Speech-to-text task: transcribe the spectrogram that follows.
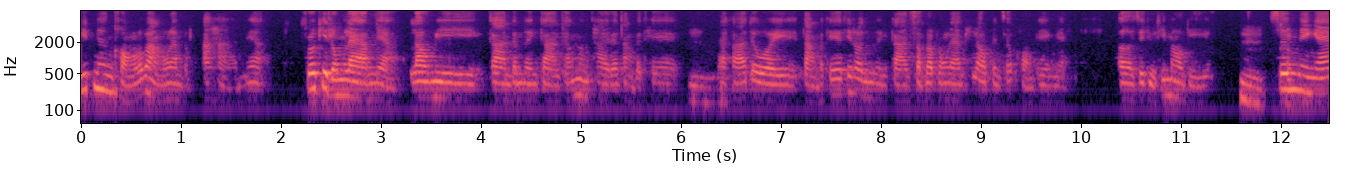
นิดนึงของระหว่างโรงแรมกับอาหารเนี่ยธุรกิจโรงแรมเนี่ยเรามีการดำเนินการทั้งเมืองไทยและต่างประเทศอืมนะคะ โดยต่างประเทศที่เราดำเนินการสำหรับโรงแรมที่เราเป็นเจ้าของเองเนี่ยเออจะอยู่ที่มาลดีฟอืม ซึ่งในแง่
